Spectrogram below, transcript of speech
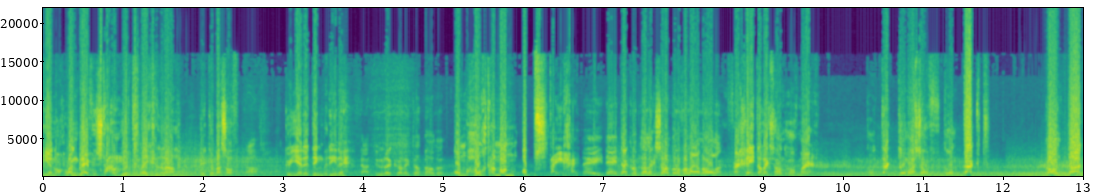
Hier nog lang blijven staan... Je hebt gelijk, generaal. Heer Tomasov. Kun jij dat ding bedienen? Natuurlijk kan ik dat melden. Omhoog dan, man. Opstijgen. Nee, nee, daar komt Alexandrov al aanhollen. Vergeet Alexandrov maar. Contact, Tomasov. Contact. Contact.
